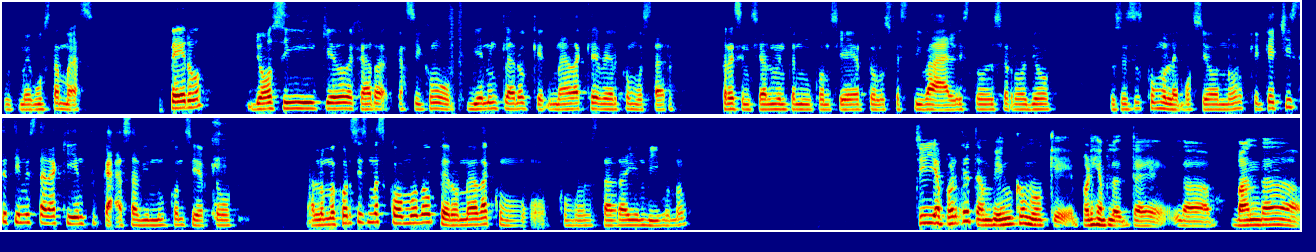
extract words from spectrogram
Pues me gusta más. Pero yo sí quiero dejar así como bien en claro que nada que ver como estar presencialmente en un concierto, los festivales, todo ese rollo. Pues eso es como la emoción, ¿no? ¿Qué, qué chiste tiene estar aquí en tu casa viendo un concierto? A lo mejor sí es más cómodo, pero nada como, como estar ahí en vivo, ¿no? Sí, y aparte también como que, por ejemplo, la banda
